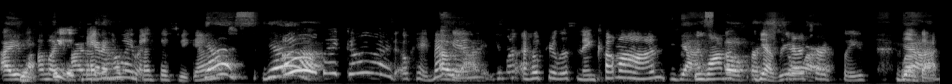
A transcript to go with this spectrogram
I, yeah. I'm like, Wait, I'm Megan who I met this weekend? Yes, yeah. Oh my God. Okay, Oh, Megan, yeah. you want, I hope you're listening. Come on. Yes. We want oh, to, for yeah, read our charts, please. Love Yeah. that.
